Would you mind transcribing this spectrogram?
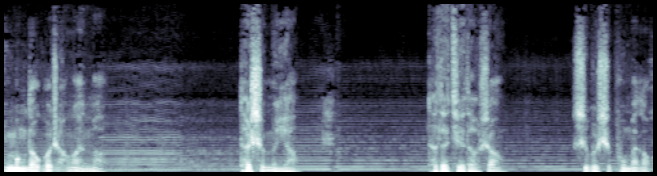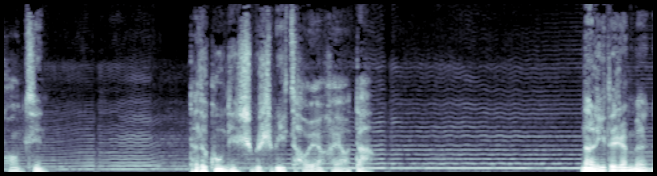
你梦到过长安吗？它什么样？它的街道上是不是铺满了黄金？它的宫殿是不是比草原还要大？那里的人们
